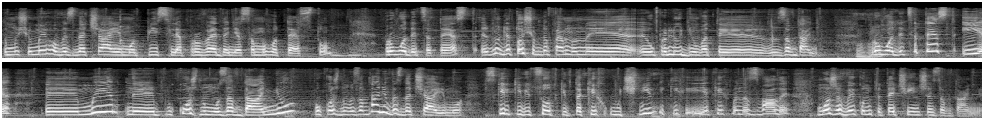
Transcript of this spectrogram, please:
тому що ми його визначаємо після проведення самого тесту. Проводиться тест. е, Ну для того, щоб напевно не е, оприлюднювати завдання. Проводиться тест, і е, ми е, по кожному завданню, по кожному завданню визначаємо, скільки відсотків таких учнів, яких, яких ми назвали, може виконати те чи інше завдання.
